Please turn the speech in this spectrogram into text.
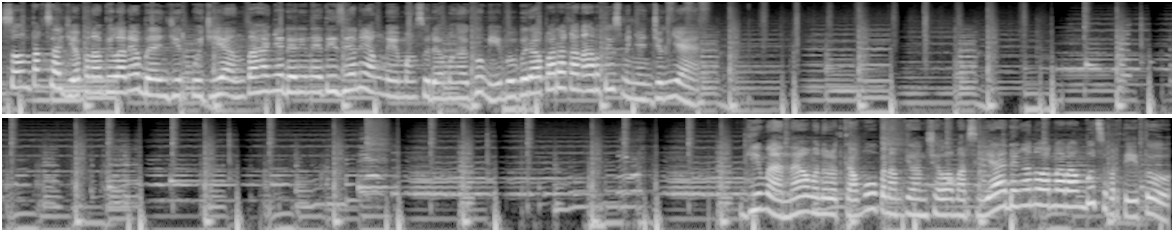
Sontak saja penampilannya banjir pujian, tak hanya dari netizen yang memang sudah mengagumi, beberapa rekan artis menyanjungnya. Gimana menurut kamu penampilan Sheila Marcia dengan warna rambut seperti itu?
